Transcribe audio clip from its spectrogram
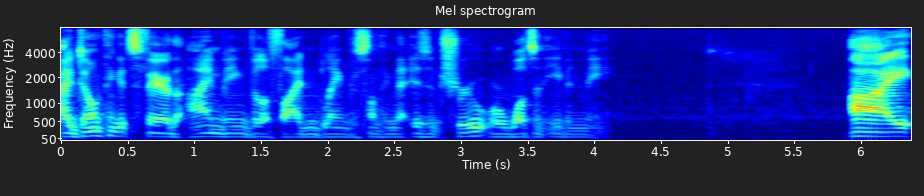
I don't think it's fair that I'm being vilified and blamed for something that isn't true or wasn't even me. I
